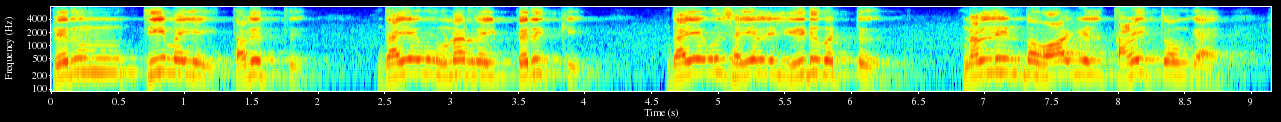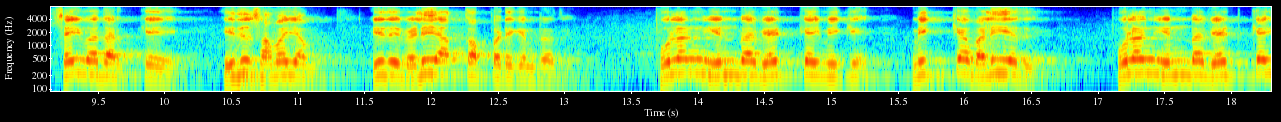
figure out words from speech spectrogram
பெரும் தீமையை தவிர்த்து தயவு உணர்வை பெருக்கி தயவு செயலில் ஈடுபட்டு நல்லின்ப வாழ்வில் தழைத்தோங்க செய்வதற்கே இது சமயம் இது வெளியாக்கப்படுகின்றது. புலன் இன்ப வேட்கை மிக்க மிக்க வலியது. புலன் இன்ப வேட்கை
